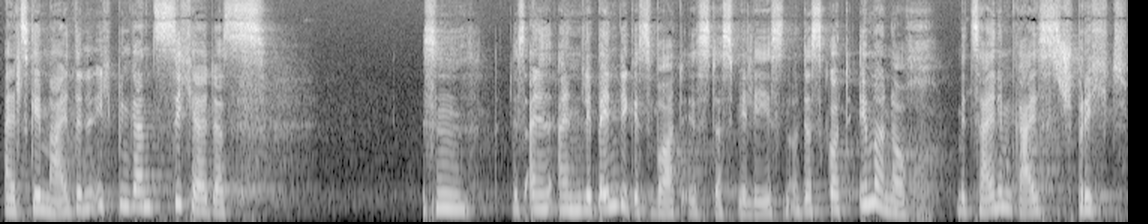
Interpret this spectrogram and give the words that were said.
als Gemeinde. Denn ich bin ganz sicher, dass es ein das ein, ein lebendiges Wort ist, das wir lesen und dass Gott immer noch mit seinem Geist spricht.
